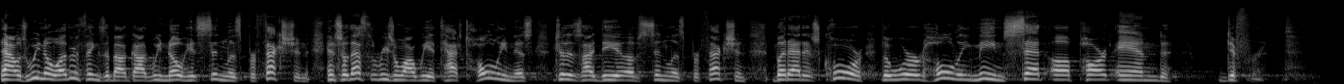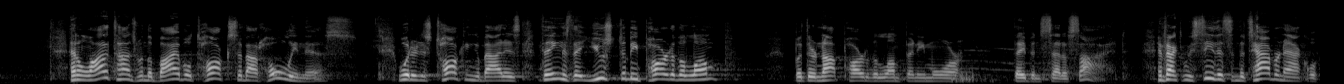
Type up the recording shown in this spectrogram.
Now, as we know other things about God, we know his sinless perfection. And so that's the reason why we attached holiness to this idea of sinless perfection. But at its core, the word holy means set apart and different. And a lot of times when the Bible talks about holiness, what it is talking about is things that used to be part of the lump, but they're not part of the lump anymore. They've been set aside. In fact, we see this in the tabernacle.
